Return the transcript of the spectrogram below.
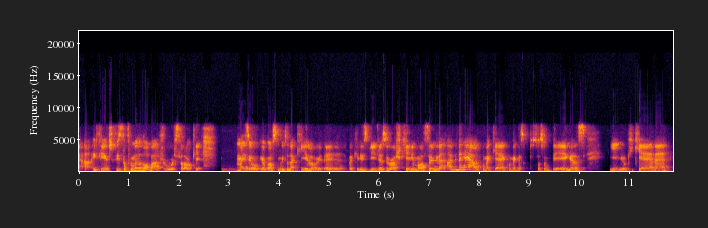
ah, enfim, acho que estão filmando no abajur, sei lá o quê. Mas eu, eu gosto muito daquilo, é, daqueles vídeos, eu acho que ele mostra a vida, a vida real, como é que é, como é que as pessoas são pegas e o que que é, né,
